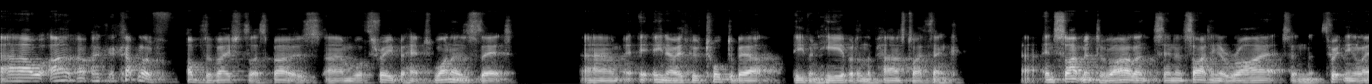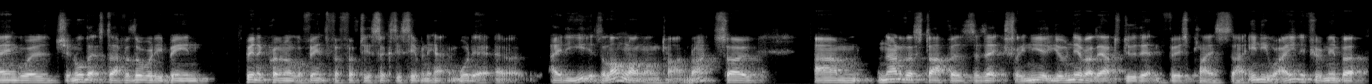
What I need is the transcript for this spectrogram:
Uh, well, I, a couple of observations, I suppose, um, or three perhaps. One is that um, you know, as we've talked about even here, but in the past, I think uh, incitement to violence and inciting a riot and threatening language and all that stuff has already been been a criminal offence for 50 or 60, 70, uh, 80 years, a long, long, long time, right? So um, none of the stuff is, is actually new. You're never allowed to do that in the first place uh, anyway. And if you remember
